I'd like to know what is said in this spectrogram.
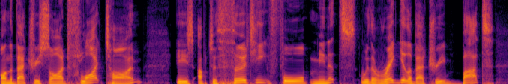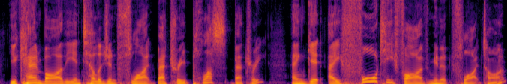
On the battery side, flight time is up to 34 minutes with a regular battery, but you can buy the Intelligent Flight Battery Plus battery and get a 45 minute flight time.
